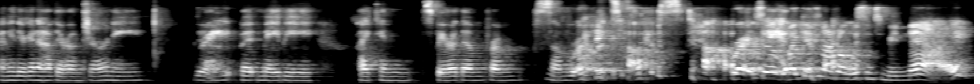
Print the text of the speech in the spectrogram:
i mean they're going to have their own journey right? But maybe I can spare them from some Right. tough stuff. Right. So my kid's not going to listen to me now.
